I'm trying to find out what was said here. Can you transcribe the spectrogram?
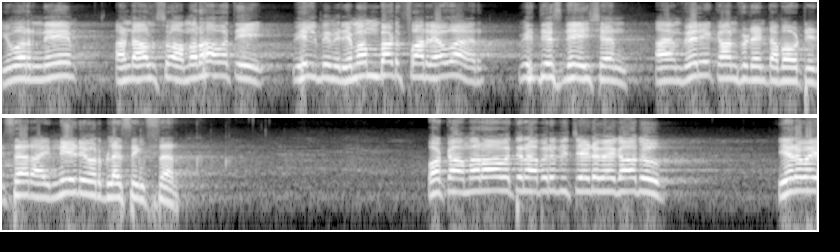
your name and also Amaravati will be remembered for ever with this nation I'm very confident about it sir I need your blessings sir ఒక అమరావతిని అభివృద్ధి చేయడమే కాదు ఇరవై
